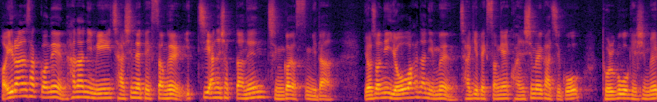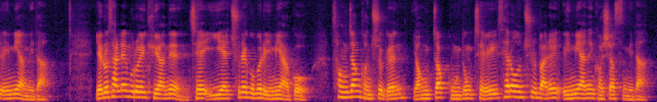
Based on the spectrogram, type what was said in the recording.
어, 이러한 사건은 하나님이 자신의 백성을 잊지 않으셨다는 증거였습니다. 여전히 여호와 하나님은 자기 백성의 관심을 가지고 돌보고 계심을 의미합니다. 예루살렘으로의 귀환은 제2의 출애굽을 의미하고 성전 건축은 영적 공동체의 새로운 출발을 의미하는 것이었습니다.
